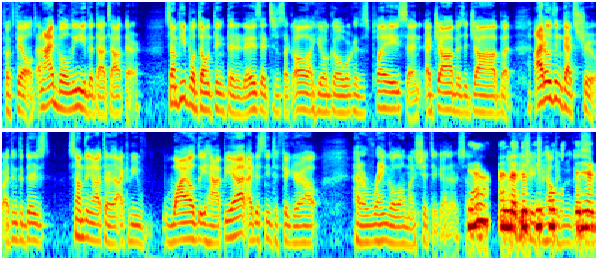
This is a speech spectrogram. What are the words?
fulfilled. And I believe that that's out there. Some people don't think that it is. It's just like, oh, like you'll go work at this place and a job is a job. But I don't think that's true. I think that there's something out there that I could be wildly happy at. I just need to figure out how to wrangle all my shit together. So Yeah. And the, the people that have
